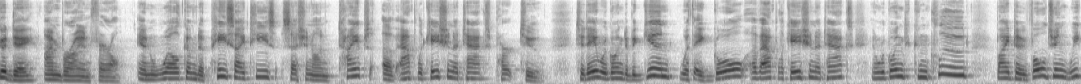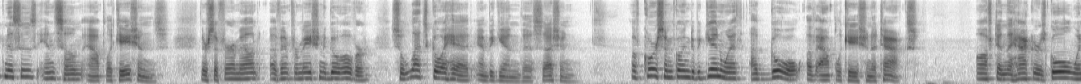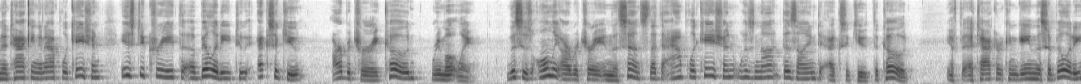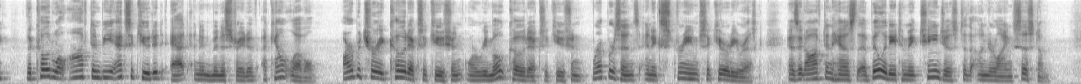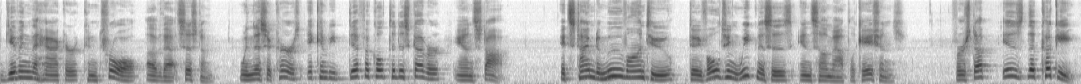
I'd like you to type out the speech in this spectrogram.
Good day, I'm Brian Farrell, and welcome to PACE IT's session on Types of Application Attacks Part 2. Today we're going to begin with a goal of application attacks, and we're going to conclude by divulging weaknesses in some applications. There's a fair amount of information to go over, so let's go ahead and begin this session. Of course, I'm going to begin with a goal of application attacks. Often the hacker's goal when attacking an application is to create the ability to execute arbitrary code remotely. This is only arbitrary in the sense that the application was not designed to execute the code. If the attacker can gain this ability, the code will often be executed at an administrative account level. Arbitrary code execution or remote code execution represents an extreme security risk as it often has the ability to make changes to the underlying system, giving the hacker control of that system. When this occurs, it can be difficult to discover and stop. It's time to move on to divulging weaknesses in some applications. First up is the cookie.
